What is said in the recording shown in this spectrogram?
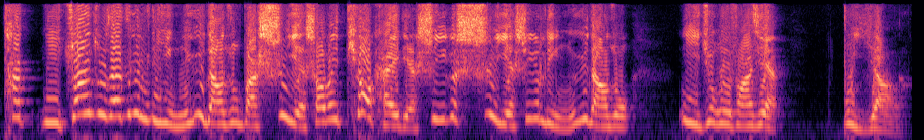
他，你专注在这个领域当中，把视野稍微跳开一点，是一个视野，是一个领域当中，你就会发现不一样了。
